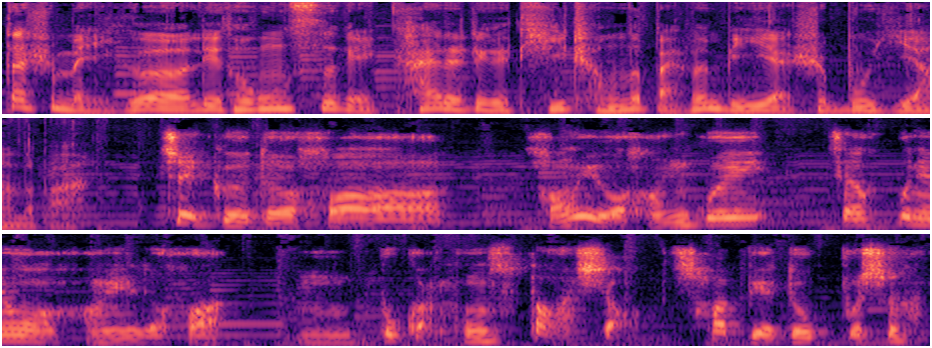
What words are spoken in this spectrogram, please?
但是每个猎头公司给开的这个提成的百分比也是不一样的吧？这个的话，行有行规，在互联网行业的话，嗯，不管公司大小，差别都不是很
